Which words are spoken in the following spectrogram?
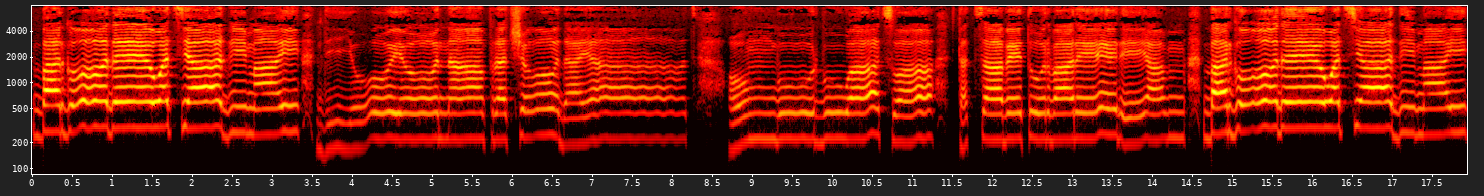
bargode vatsia dimai dio iona prachodayat. Om Burbuat Swa Tatsaveturvarediam Bargo Devasya Dimai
